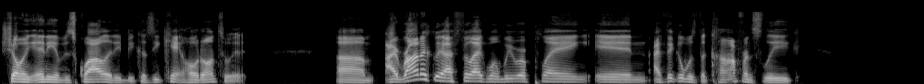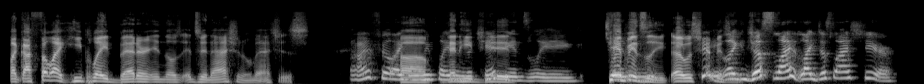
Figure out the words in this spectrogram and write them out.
showing any of his quality because he can't hold on to it. Um, ironically, I feel like when we were playing in, I think it was the conference league, like I felt like he played better in those international matches. I feel like when we um, played in the Champions did. League, Champions League, it was Champions like League. just like like just last year.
